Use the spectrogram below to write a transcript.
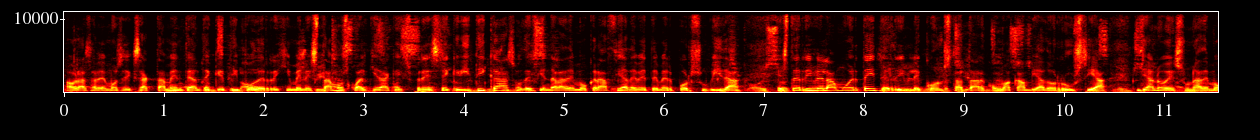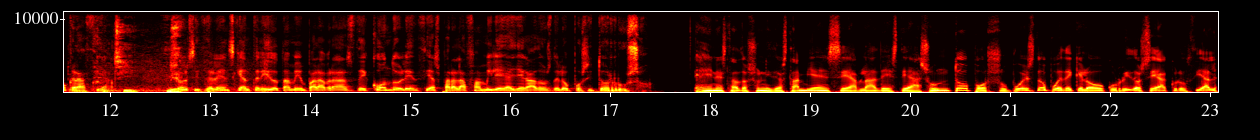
Ahora sabemos exactamente ante qué tipo de régimen estamos. Cualquiera que exprese críticas o defienda la democracia debe temer por su su vida. Es terrible la muerte y terrible constatar cómo ha cambiado Rusia. Ya no es una democracia. Scholz y Zelensky han tenido también palabras de condolencias para la familia y allegados del opositor ruso. En Estados Unidos también se habla de este asunto. Por supuesto, puede que lo ocurrido sea crucial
